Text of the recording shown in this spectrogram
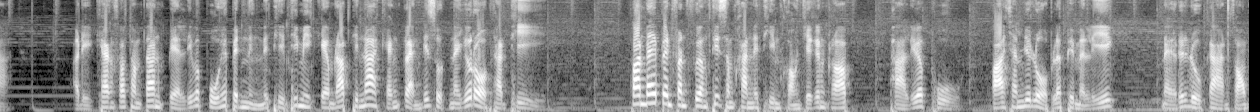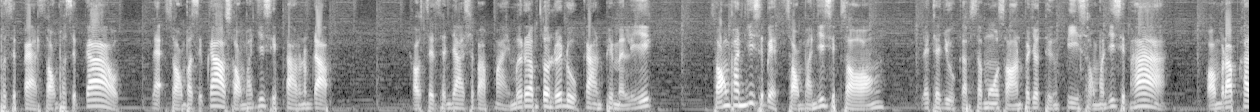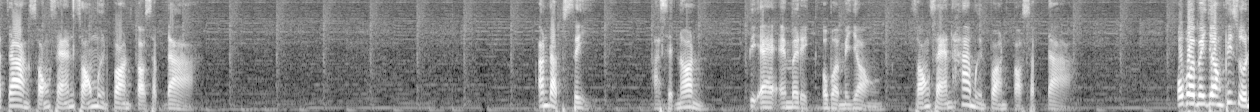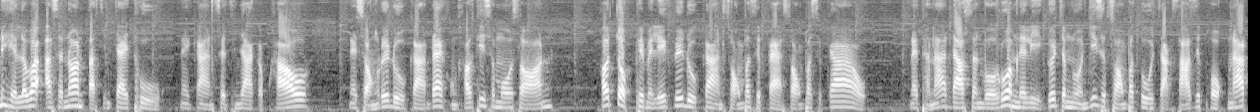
อดีตแข้งเซาท์แฮมตันเปลี่ยนลิเวอร์พูลให้เป็นหนึ่งในทีมที่มีเกมรับที่น่าแข็งแกร่งที่สุดในยุโรปทันทีฟันไดเป็นฟันเฟืองที่สำคัญในทีมของเจอร์เกนครอปพาลิเวอร์พูลคว้าแชมป์ยุโรปและพรีเมียร์ลีกในฤดูกาล 2018-2019 และ 2019-2020 ตามลำดับ เขาเซ็นสัญญาฉบับใหม่เมื่อเริ่มต้นฤดูกาลพรีเมียร์ลีก 2021-2022 และจะอยู่กับสโมสรไปจนถึงปี 2025 พร้อมรับค่าจ้าง 220,000 ปอนด์ต่อสัปดาห์ อันดับ 4 อาร์เซนอลปีแอร์เอเมริก โอบามยอง 250,000 ปอนด์ต่อสัปดาห์ โอบามยองพิสูจน์ให้เห็นแล้วว่าอาร์เซนอลตัดสินใจถูกในการเซ็นสัญญากับเขา ใน 2 ฤดูกาลแรกของเขาที่สโมสร เขาจบพรีเมียร์ลีกฤดูกาล2018-2019 ในฐานะดาวซันโวร่วมในลีกด้วยจำนวน 22 ประตูจาก 36 นัด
